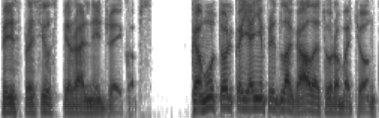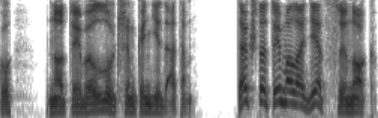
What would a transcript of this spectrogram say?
переспросил спиральный Джейкобс. «Кому только я не предлагал эту работенку, но ты был лучшим кандидатом. Так что ты молодец, сынок!»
